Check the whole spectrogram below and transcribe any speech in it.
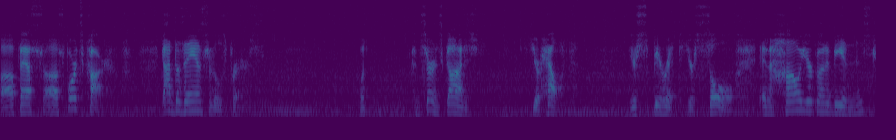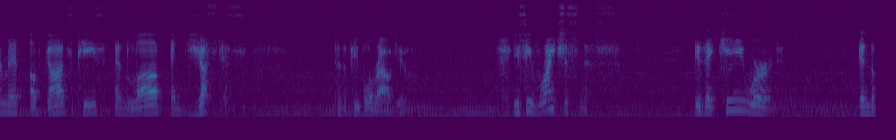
uh, fast uh, sports car. God doesn't answer those prayers. What concerns God is your health, your spirit, your soul, and how you're going to be an instrument of God's peace and love and justice to the people around you. You see, righteousness is a key word in the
